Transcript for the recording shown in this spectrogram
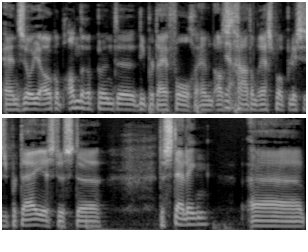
En zul je ook op andere punten die partij volgen. En als het gaat om rechtspopulistische partijen, is dus de, de stelling. Eh,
